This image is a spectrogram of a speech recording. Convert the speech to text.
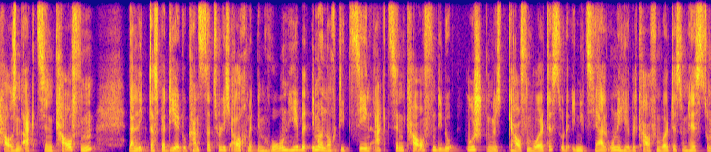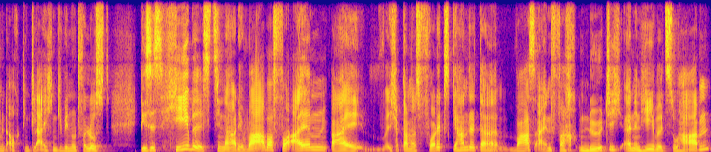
1000 Aktien kaufen, dann liegt das bei dir. Du kannst natürlich auch mit einem hohen Hebel immer noch die 10 Aktien kaufen, die du ursprünglich kaufen wolltest oder initial ohne Hebel kaufen wolltest und hast somit auch den gleichen Gewinn und Verlust. Dieses Hebelszenario war aber vor allem bei, ich habe damals Forex gehandelt, da war es einfach nötig, einen Hebel zu haben,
